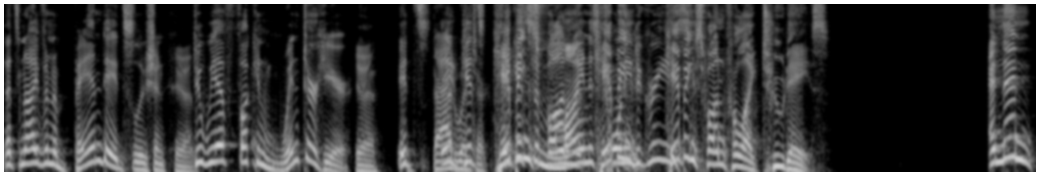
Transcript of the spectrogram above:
that's not even a band-aid solution. Yeah. Dude, we have fucking winter here. Yeah. It's Bad it gets, winter. it gets Camping's to fun. minus camping, 20 degrees. Camping's fun for like two days, and then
